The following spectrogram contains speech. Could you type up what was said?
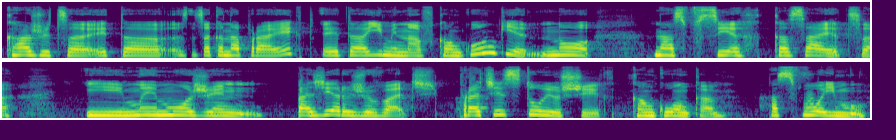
кажется, это законопроект, это именно в Гонконге, но нас всех касается. И мы можем поддерживать протестующих Гонконга по-своему.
